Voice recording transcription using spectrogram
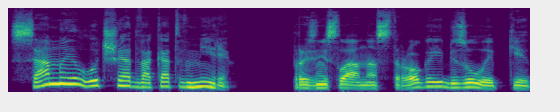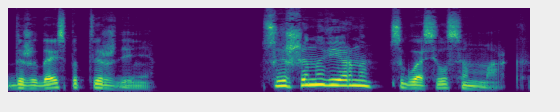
самый лучший адвокат в мире», — произнесла она строго и без улыбки, дожидаясь подтверждения. «Совершенно верно», — согласился Марк.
